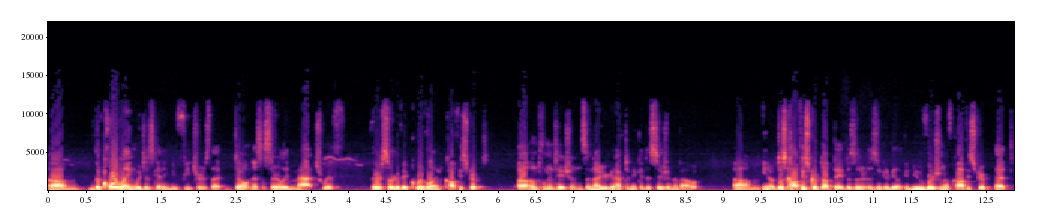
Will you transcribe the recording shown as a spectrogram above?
um, the core language is getting new features that don't necessarily match with their sort of equivalent CoffeeScript uh, implementations, and now you're going to have to make a decision about, um, you know, does CoffeeScript update? Is it, is it going to be like a new version of CoffeeScript that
